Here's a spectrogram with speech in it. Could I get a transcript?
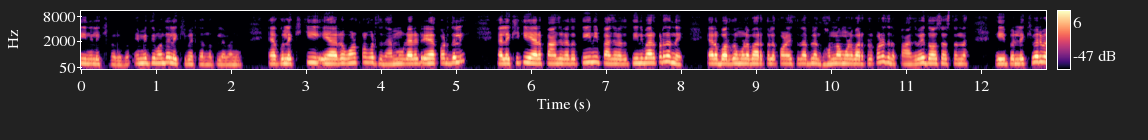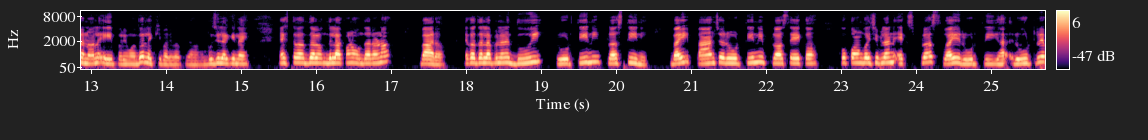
ତିନି ଲେଖିପାରିବ ଏମିତି ମଧ୍ୟ ଲେଖିପାରିଥାନ୍ତ ପିଲାମାନେ ଏହାକୁ ଲେଖିକି ଏହାର କ'ଣ କ'ଣ କରିଥାନ୍ତେ ମୁଁ ଡାଇରେକ୍ଟ ଏହା କରିଦେଲି ଏହା ଲେଖିକି ଏହାର ପାଞ୍ଚ ଘାତ ତିନି ପାଞ୍ଚ ଘାତ ତିନି ବାହାର କରିଥାନ୍ତେ ଏହାର ବର୍ଗମୂଳ ବାହାର କଲେ କ'ଣ ଆସିଥାନ୍ତା ପିଲା ଘନମୂଳ ବାହାର କଲେ କ'ଣ ହେଇଥାନ୍ତା ପାଞ୍ଚ ବାଇ ଦଶ ଆସିଥାନ୍ତା ଏହିପରି ଲେଖିପାରିବା ନହେଲେ ଏହିପରି ମଧ୍ୟ ଲେଖିପାରିବା ପିଲାମାନେ ବୁଝିଲା କି ନାହିଁ ନେକ୍ସଟ ଦେଲା କ'ଣ ଉଦାହରଣ बार देख दे पे दुई रुट तीन प्लस तीन बै पाँच रुट तीन प्लस एक को कौन कही पे x plus y root three रुट्रे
